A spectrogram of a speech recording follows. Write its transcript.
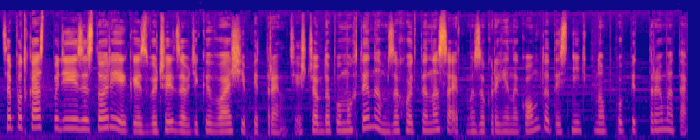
Це подкаст події з історії, який звучить завдяки вашій підтримці. Щоб допомогти нам, заходьте на сайт Ми з України.ком та тисніть кнопку Підтримати.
